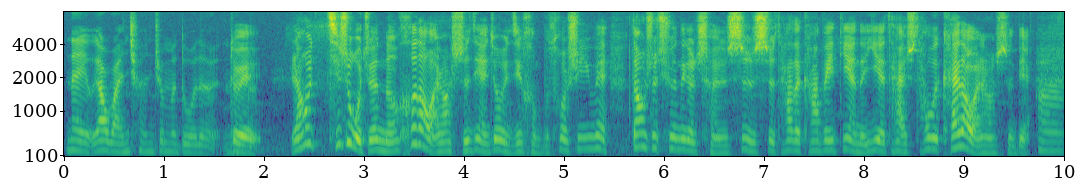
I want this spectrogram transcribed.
内要完成这么多的、那个，对，然后其实我觉得能喝到晚上十点就已经很不错，是因为当时去的那个城市是它的咖啡店的业态是它会开到晚上十点，嗯，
